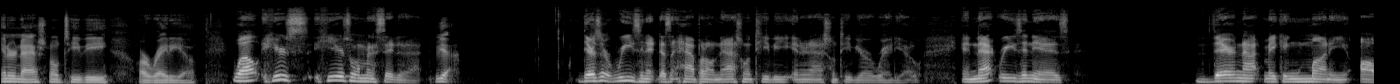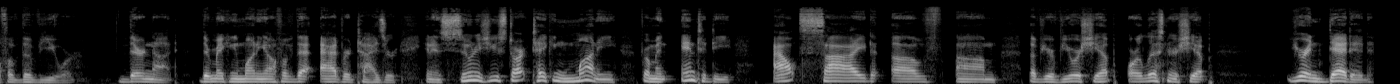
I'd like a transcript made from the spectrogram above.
international TV or radio? Well, here's here's what I'm going to say to that. Yeah. There's a reason it doesn't happen on national TV, international TV, or radio, and that reason is they're not making money off of the viewer. They're not. They're making money off of the advertiser. And as soon as you start taking money from an entity outside of um, of your viewership or listenership, you're indebted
